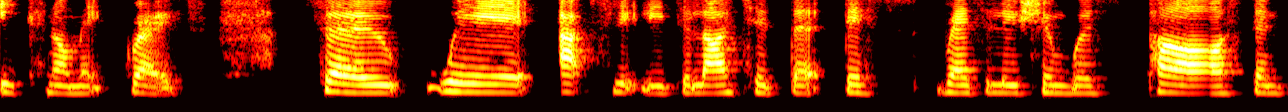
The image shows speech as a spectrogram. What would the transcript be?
economic growth. So we're absolutely delighted that this resolution was passed and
